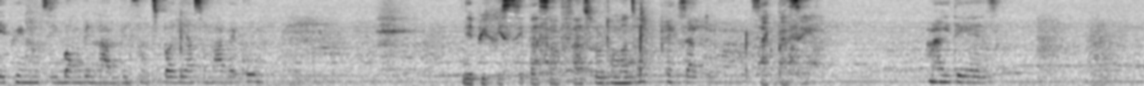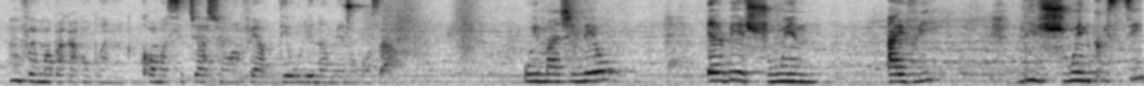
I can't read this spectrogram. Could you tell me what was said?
Et puis il me dit, bon, je viens là, je viens faire parler ensemble avec vous. Depi kris si pasan fas ou l'ton madan? Exactement. Sak pase? Marie-Thérèse, m vwèman pa ka kompren koman situasyon an fe ap deroule nan menon kon sa. Ou imagine ou, elbe jwen Ivy, li jwen Kristi,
